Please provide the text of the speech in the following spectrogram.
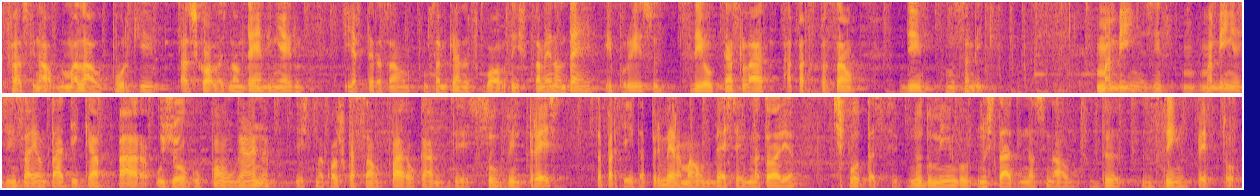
fase final no Malau, porque as escolas não têm dinheiro e a Federação Moçambicana de Futebol diz que também não tem e por isso decidiu cancelar a participação de Moçambique. Mambinhas, Mambinhas ensaiam tática para o jogo com o Ghana, isto na qualificação para o CAN de Sub-23. Esta partida, a primeira mão desta eliminatória, disputa-se no domingo no Estádio Nacional de Zimpeto.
